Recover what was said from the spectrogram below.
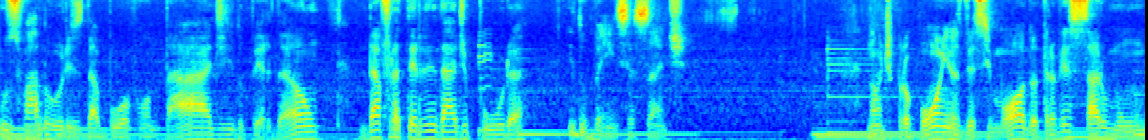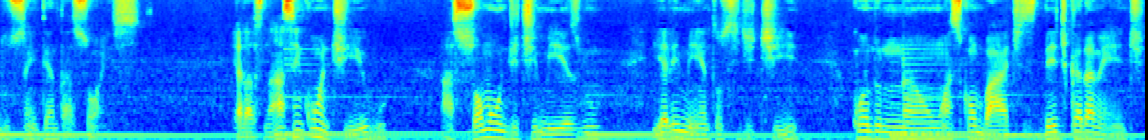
os valores da boa vontade, do perdão, da fraternidade pura e do bem incessante. Não te proponhas desse modo atravessar o mundo sem tentações. Elas nascem contigo, assomam de ti mesmo e alimentam-se de ti quando não as combates dedicadamente,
